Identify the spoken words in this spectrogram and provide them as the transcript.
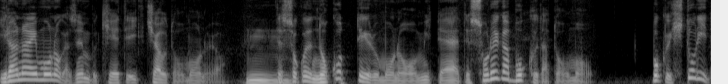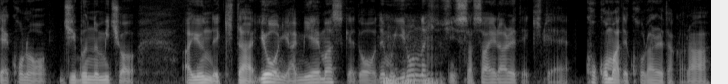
いらないものが全部消えていっちゃうと思うのよ。うん。でそこで残っているものを見てでそれが僕だと思う。僕一人でこの自分の道を歩んできたようには見えますけどでもいろんな人に支えられてきてここまで来られたから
